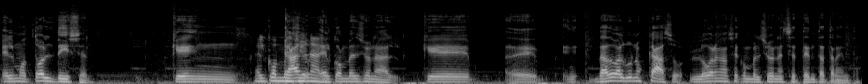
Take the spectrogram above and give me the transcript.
el motor diésel, que en El convencional. caso- el convencional, que eh, dado algunos casos logran hacer conversiones 70-30.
